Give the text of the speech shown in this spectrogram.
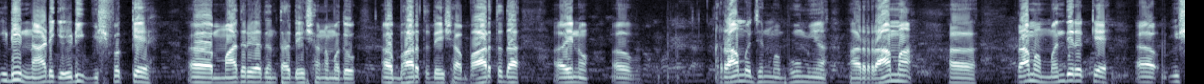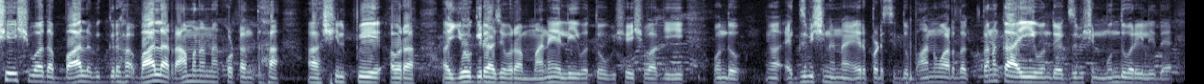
ಇಡೀ ನಾಡಿಗೆ ಇಡೀ ವಿಶ್ವಕ್ಕೆ ಮಾದರಿಯಾದಂಥ ದೇಶ ನಮ್ಮದು. ಭಾರತ ದೇಶ. ಭಾರತದ ಏನು ರಾಮ ಜನ್ಮಭೂಮಿಯ ರಾಮ ರಾಮ ಮಂದಿರಕ್ಕೆ ವಿಶೇಷವಾದ ಬಾಲ ವಿಗ್ರಹ ಬಾಲ ರಾಮನನ್ನು ಕೊಟ್ಟಂತಹ ಶಿಲ್ಪಿ ಅವರ ಯೋಗಿರಾಜ್ ಅವರ ಮನೆಯಲ್ಲಿ ಇವತ್ತು ವಿಶೇಷವಾಗಿ ಒಂದು ಎಕ್ಸಿಬಿಷನನ್ನು ಏರ್ಪಡಿಸಿದ್ದು. ಭಾನುವಾರದ ತನಕ ಈ ಒಂದು ಎಕ್ಸಿಬಿಷನ್ ಮುಂದುವರಿಯಲಿದೆ.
